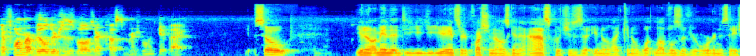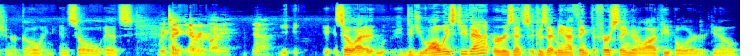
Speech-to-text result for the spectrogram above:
inform our builders as well as our customers when we get back. So, you know, I mean, you, you answered a question I was going to ask, which is that you know, like you know, what levels of your organization are going, and so it's we take I, everybody, yeah. So, I, did you always do that, or is that because I mean, I think the first thing that a lot of people are, you know,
